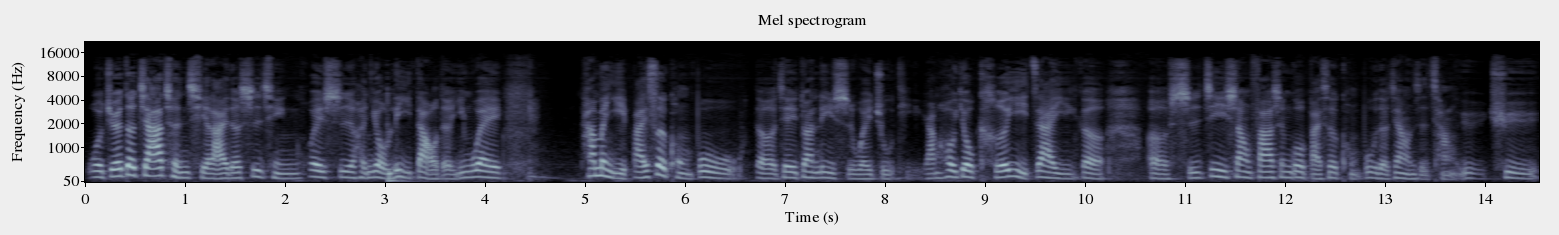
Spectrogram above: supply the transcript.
我觉得加成起来的事情会是很有力道的，因为他们以白色恐怖的这一段历史为主题，然后又可以在一个呃实际上发生过白色恐怖的这样子场域去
